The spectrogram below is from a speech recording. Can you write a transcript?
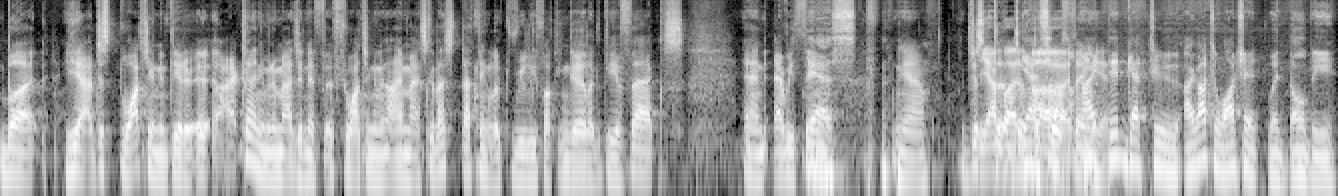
But yeah just watching it in theater it, i can't even imagine if, if you're watching it in imax because that's that thing looked really fucking good like the effects and everything. Yes. Yeah. Just Yeah, the, but, yeah the uh, so thing. I yeah. did get to i got to watch it with dolby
